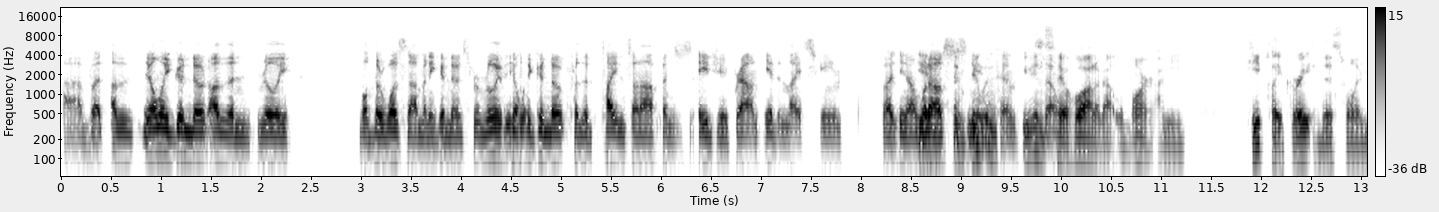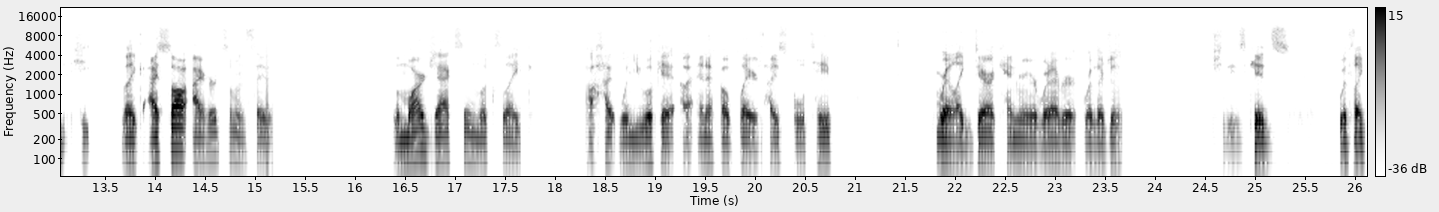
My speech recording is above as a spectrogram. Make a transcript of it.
Uh, but other, the only good note, other than really, well, there was not many good notes, but really the only good note for the Titans on offense is AJ Brown. He had a nice game. But you know what else is new with him? We didn't so. say a whole lot about Lamar. I mean, he played great in this one. He like I saw, I heard someone say Lamar Jackson looks like a high, when you look at uh, NFL players' high school tape, where like Derrick Henry or whatever, where they're just these kids with like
